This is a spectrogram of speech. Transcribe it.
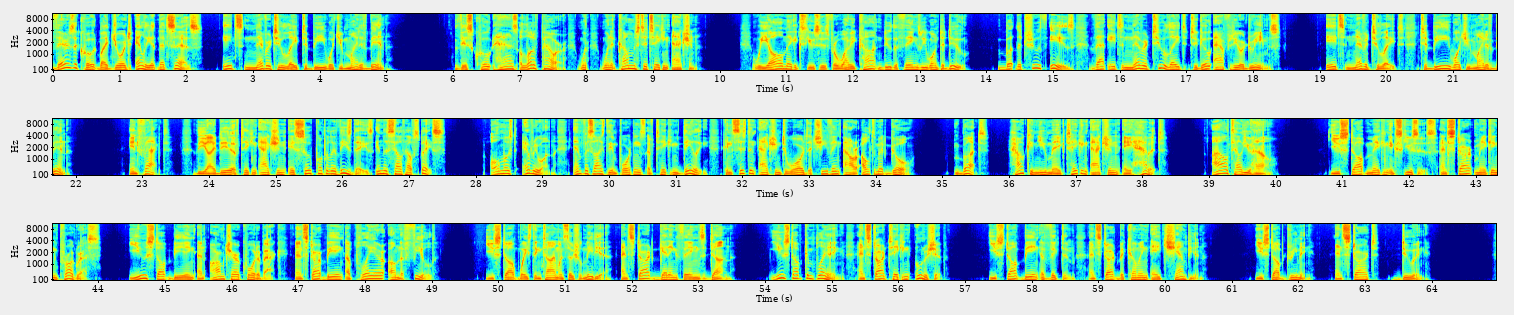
There's a quote by George Eliot that says, It's never too late to be what you might have been. This quote has a lot of power when, when it comes to taking action. We all make excuses for why we can't do the things we want to do, but the truth is that it's never too late to go after your dreams. It's never too late to be what you might have been. In fact, the idea of taking action is so popular these days in the self help space. Almost everyone emphasizes the importance of taking daily, consistent action towards achieving our ultimate goal. But how can you make taking action a habit? I'll tell you how. You stop making excuses and start making progress. You stop being an armchair quarterback and start being a player on the field. You stop wasting time on social media and start getting things done. You stop complaining and start taking ownership. You stop being a victim and start becoming a champion. You stop dreaming and start doing.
